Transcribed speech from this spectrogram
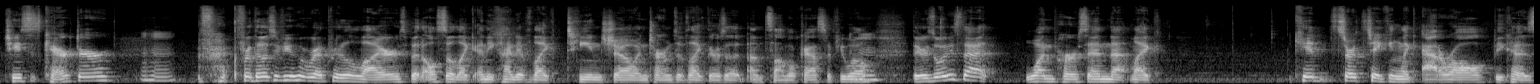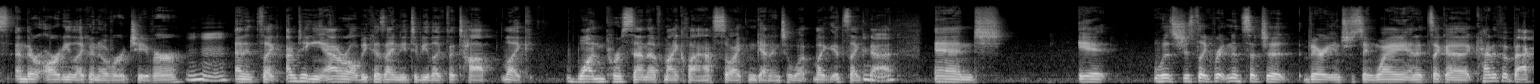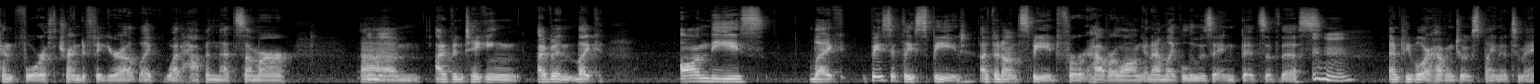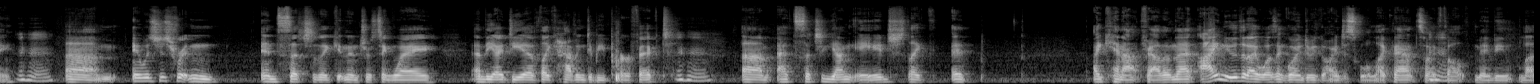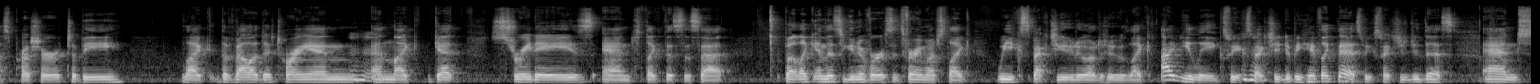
chase's character for, for those of you who read pretty little liars but also like any kind of like teen show in terms of like there's an ensemble cast if you will there's always that one person that like kid starts taking like Adderall because and they're already like an overachiever. Mm-hmm. and it's like I'm taking Adderall because I need to be like the top like 1% of my class so I can get into what like it's like that. And it was just like written in such a very interesting way and it's like a kind of a back and forth trying to figure out like what happened that summer um I've been taking I've been like on these like basically speed. I've been on speed for however long, and I'm like losing bits of this, and people are having to explain it to me. Um, it was just written in such like an interesting way, and the idea of like having to be perfect um, at such a young age, like it. I cannot fathom that. I knew that I wasn't going to be going to school like that, so I felt maybe less pressure to be like the valedictorian and like get straight A's and like this is that. But like in this universe, it's very much like we expect you to go to like Ivy Leagues. We expect you to behave like this. We expect you to do this. And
